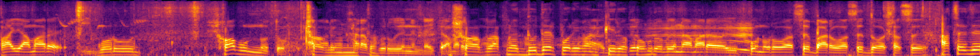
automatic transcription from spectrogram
ভাই আমার গরু সব উন্নত। উন্নত। খারাপ গরু এনে নাই সব আপনার দুধের পরিমাণ কীরকম? দুধের প্রবলেম আমার ওই পনেরো আছে বারো আছে দশ আছে। আচ্ছা যে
